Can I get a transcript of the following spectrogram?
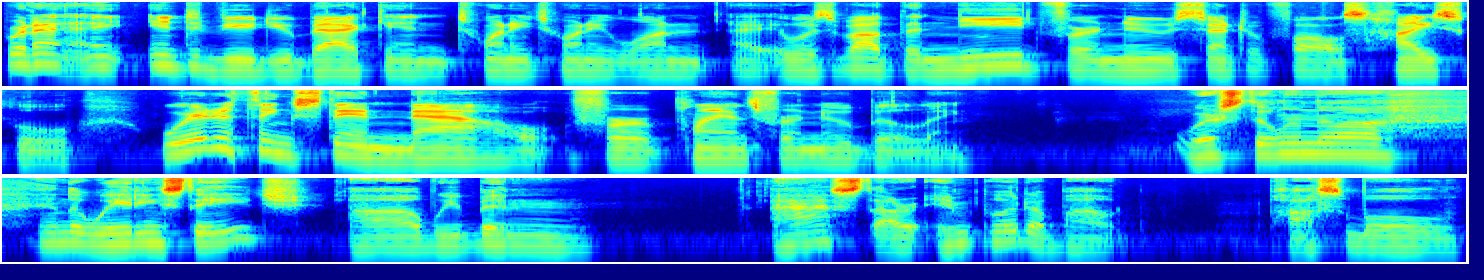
When I interviewed you back in 2021, uh, it was about the need for a new Central Falls High School. Where do things stand now for plans for a new building? We're still in the in the waiting stage. Uh, we've been asked our input about possible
